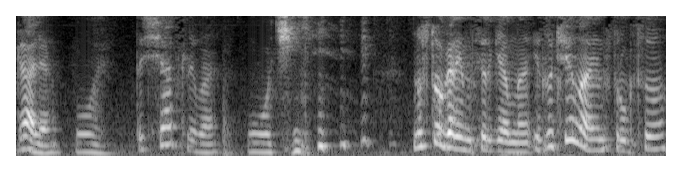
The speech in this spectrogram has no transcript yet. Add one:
Галя, Ой, ты счастлива? очень. Ну что, Галина Сергеевна, изучила инструкцию?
